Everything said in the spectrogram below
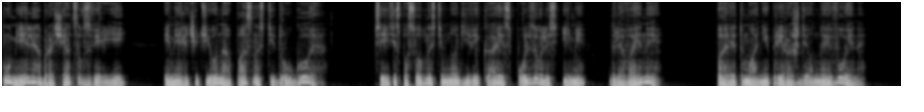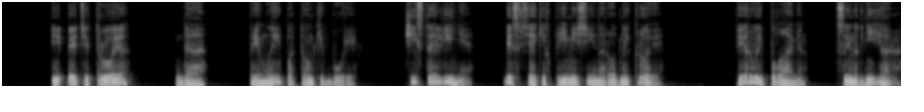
умели обращаться в зверей, имели чутье на опасности другое. Все эти способности многие века использовались ими для войны. Поэтому они прирожденные воины. И эти трое? Да, прямые потомки бури. Чистая линия, без всяких примесей и народной крови. Первый – Пламен, сын Агнияра.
